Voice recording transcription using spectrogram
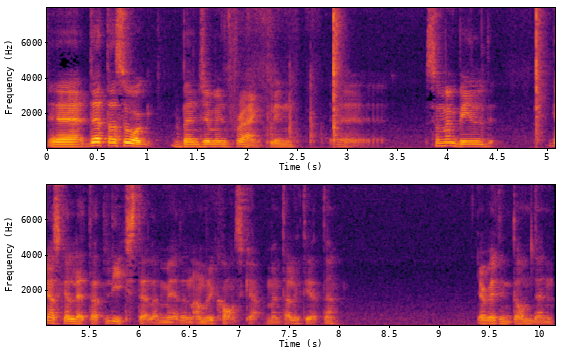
Eh, detta såg Benjamin Franklin eh, som en bild ganska lätt att likställa med den amerikanska mentaliteten. Jag vet inte om den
